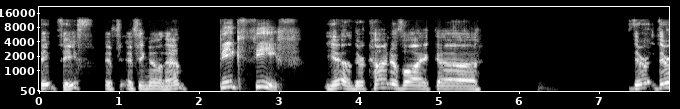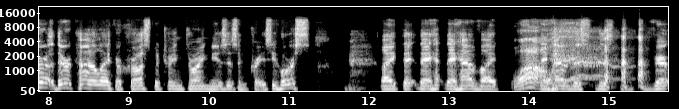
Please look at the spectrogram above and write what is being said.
Big Thief, if if you know them, Big Thief. yeah, they're kind of like. uh they're they're they're kind of like a cross between throwing muses and crazy horse like they they, they have like Wow. they have this this very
